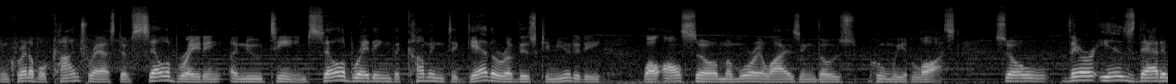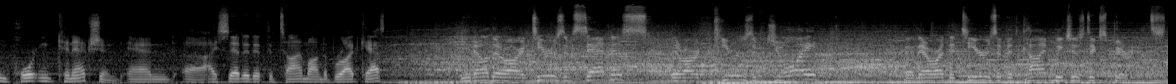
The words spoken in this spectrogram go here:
incredible contrast of celebrating a new team, celebrating the coming together of this community, while also memorializing those whom we had lost. So there is that important connection, and uh, I said it at the time on the broadcast. You know, there are tears of sadness, there are tears of joy, and there are the tears of the kind we just experienced.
